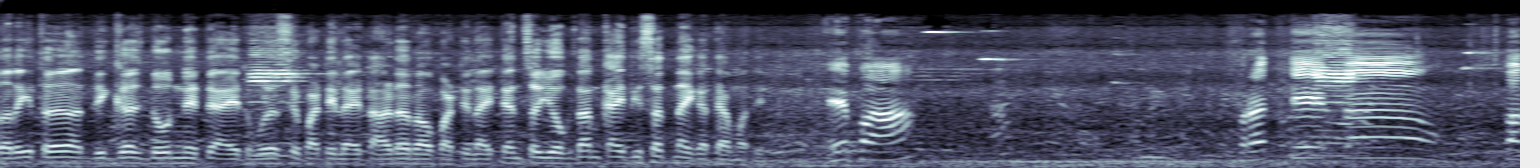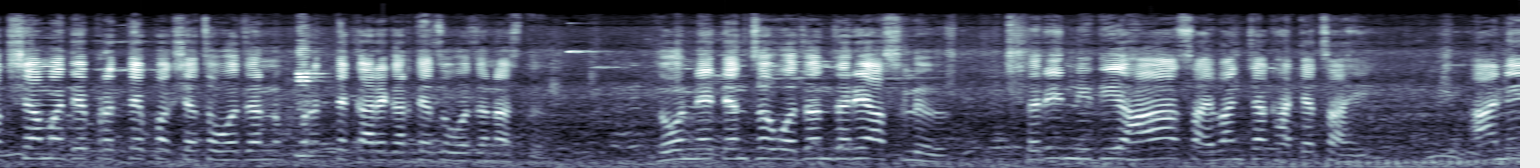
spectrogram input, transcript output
तर इथं दिग्गज दोन नेते आहेत वळसे पाटील आहेत आढळराव पाटील आहेत त्यांचं योगदान काही दिसत नाही का त्यामध्ये? हे पहा प्रत्येक पक्षामध्ये प्रत्येक पक्षाचं वजन प्रत्येक कार्यकर्त्याचं वजन असतं. दोन नेत्यांचं वजन जरी असलं तरी निधी हा साहेबांच्या खात्याचा आहे. आणि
